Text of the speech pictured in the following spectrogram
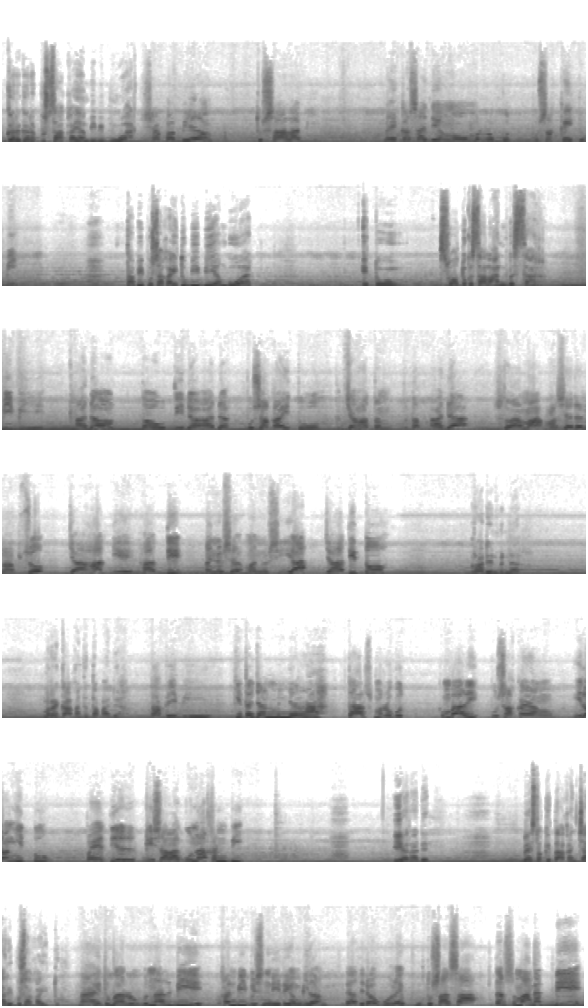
gara-gara pusaka yang Bibi buat. Siapa bilang itu salah, Bi? Mereka saja yang mau merebut pusaka itu, Bi. Tapi pusaka itu Bibi yang buat. Itu suatu kesalahan besar. Bibi, ada atau tidak ada pusaka itu, kejahatan tetap ada. Selama masih ada nafsu jahat di hati manusia-manusia jahat itu. Raden benar. Mereka akan tetap ada. Tapi Bi, kita jangan menyerah. Kita harus merebut kembali pusaka yang hilang itu supaya tidak disalahgunakan, Bi. Iya, Raden. Besok kita akan cari pusaka itu. Nah, itu baru benar, Bi. Kan Bibi sendiri yang bilang, kita tidak boleh putus asa. Kita harus semangat, Bi.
